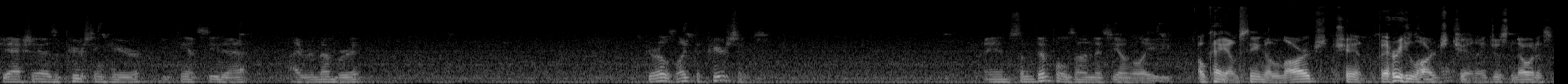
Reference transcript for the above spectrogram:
She actually has a piercing here. You can't see that. I remember it. Girls like the piercings. And some dimples on this young lady. Okay, I'm seeing a large chin. Very large chin. I just noticed.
